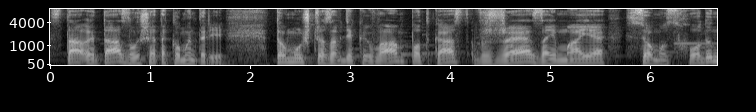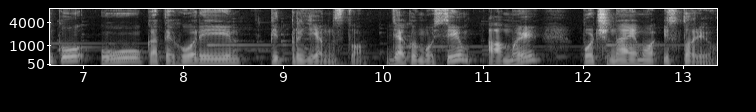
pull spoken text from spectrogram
ста- та залишайте коментарі. Тому що завдяки вам подкаст вже займає сьому сходинку у категорії підприємництво. Дякуємо всім, а ми починаємо історію.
